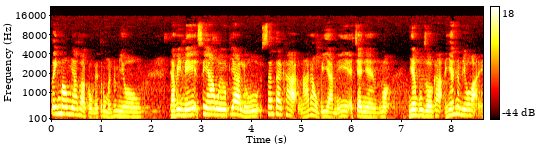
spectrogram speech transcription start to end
သိမ်းမောင်းများစွာကုန်တယ်သူတို့မနှမျော ဒါပေမဲ့ဆရာဝန်ကိုပြလို့စမ်းသပ်ခ9000ပေးရမယ်အကြံဉာဏ် ညံပူဇော်ကအရန်နှမျောပါတယ်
